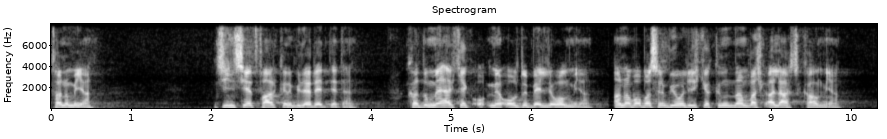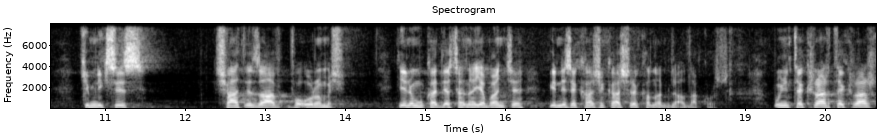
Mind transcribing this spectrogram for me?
tanımayan, cinsiyet farkını bile reddeden, kadın mı erkek mi olduğu belli olmayan, ana babasının biyolojik yakınından başka alakası kalmayan, kimliksiz, şahit zaafa uğramış, dinin mukaddesine yabancı bir nesle karşı karşıya kalabilir Allah korusun. Bunu tekrar tekrar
